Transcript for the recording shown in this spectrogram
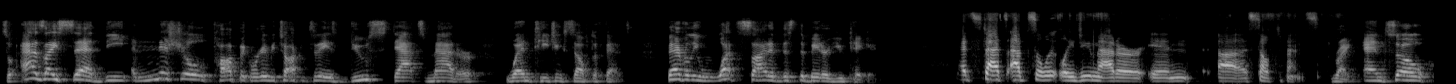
So, as I said, the initial topic we're going to be talking today is do stats matter when teaching self defense? Beverly, what side of this debate are you taking? That stats absolutely do matter in uh, self defense. Right. And so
